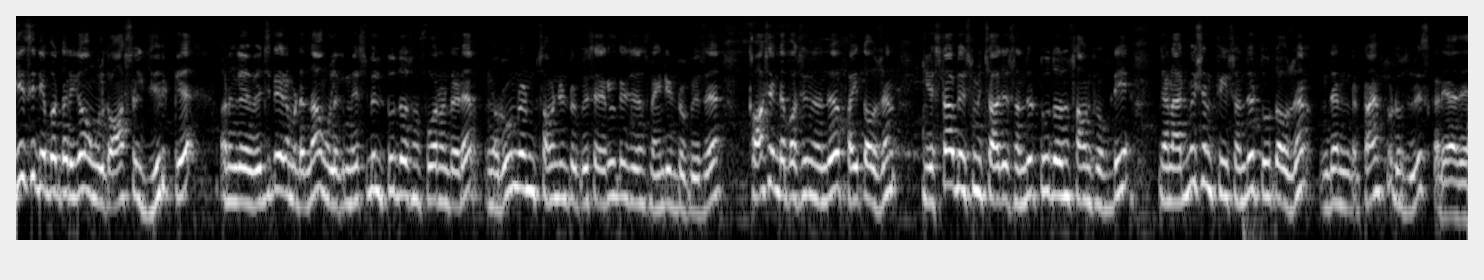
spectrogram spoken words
ஜிசிடியை பொறுத்த வரைக்கும் உங்களுக்கு ஹாஸ்டல் இருக்குது நீங்கள் வெஜிடேரியன் மட்டும் தான் உங்களுக்கு mess bill two thousand four hundred room rent seventeen rupees electricity nineteen rupees cost and deposit வந்து ஃபைவ் தௌசண்ட் எஸ்டாப்ளிஷ்மெண்ட் சார்ஜஸ் வந்து two thousand seven fifty then admission fees வந்து two thousand then transport facilities கிடையாது.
